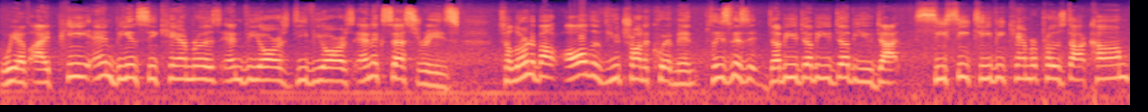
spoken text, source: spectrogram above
we have IP and BNC cameras, NVRs, DVRs, and accessories. To learn about all the Viewtron equipment, please visit www.cctvcamerapros.com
